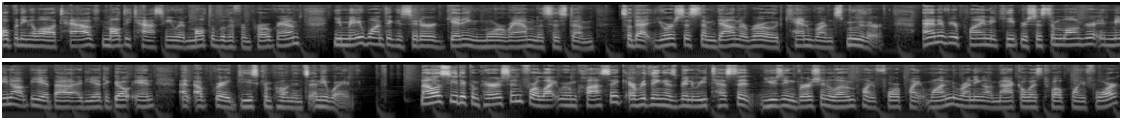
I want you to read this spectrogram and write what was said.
opening a lot of tabs, multitasking with multiple different programs, you may want to consider getting more RAM in the system so that your system down the road can run smoother. And if you're planning to keep your system longer, it may not be a bad idea to go in and upgrade these components anyway. Now let's see the comparison for Lightroom Classic. Everything has been retested using version 11.4.1 running on macOS 12.4.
